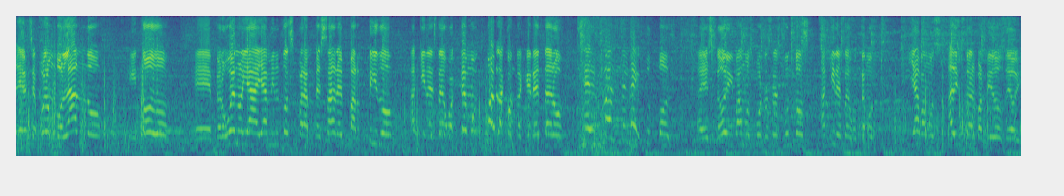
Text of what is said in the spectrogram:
eh, se fueron volando y todo. Eh, pero bueno, ya, ya minutos para empezar el partido aquí en el Estadio Cuauhtémoc, Puebla contra Querétaro, el Monday Night Football. Este, hoy vamos por los tres puntos aquí en el Estadio Cuauhtémoc ya vamos a disfrutar el partido de hoy.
